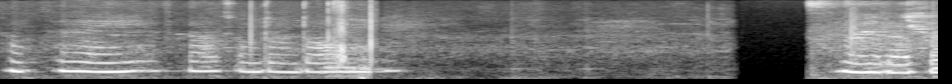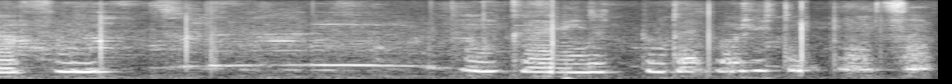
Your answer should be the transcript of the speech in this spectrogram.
Okej, wracam do domu. Zaraz Okej, tutaj włożyć ten plecak.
